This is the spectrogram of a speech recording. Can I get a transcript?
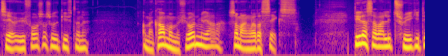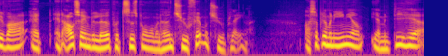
til at øge forsvarsudgifterne, og man kommer med 14 milliarder, så mangler der 6. Det, der så var lidt tricky, det var, at, at aftalen blev lavet på et tidspunkt, hvor man havde en 2025-plan. Og så blev man enige om, jamen de her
